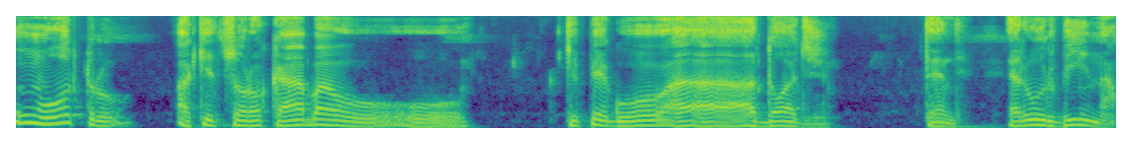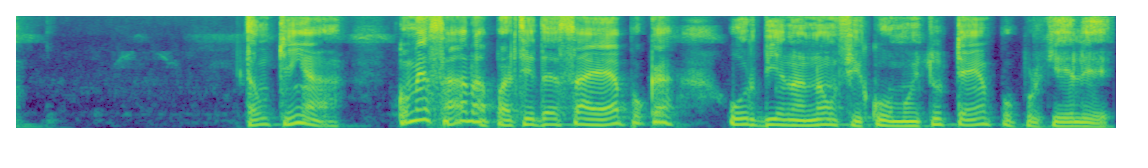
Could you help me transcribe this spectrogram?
um outro aqui de Sorocaba, o, o que pegou a, a Dodge entende? Era Urbina. Então tinha. Começaram a partir dessa época. Urbina não ficou muito tempo, porque ele,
